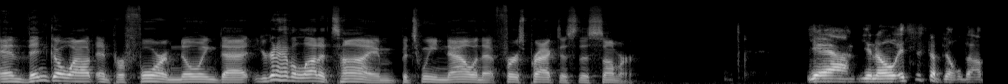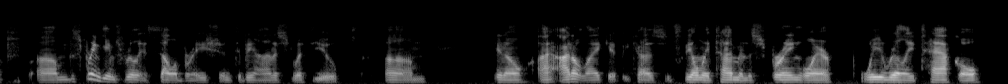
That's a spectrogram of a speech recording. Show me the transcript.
and then go out and perform knowing that you're going to have a lot of time between now and that first practice this summer? Yeah, you know, it's just a build up. Um, the spring game's really a celebration, to be honest with you. Um, you know, I, I, don't like it because it's the only time in the spring where we really tackle,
